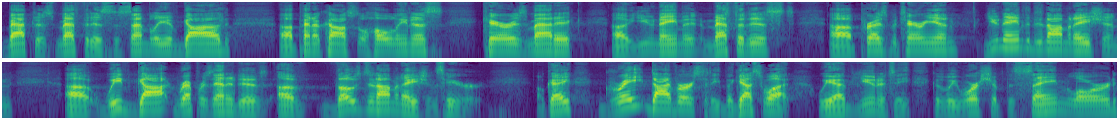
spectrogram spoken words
Baptist, Methodist, Assembly of God, uh, Pentecostal holiness, charismatic, uh, you name it, Methodist, uh, Presbyterian, you name the denomination, uh, we've got representatives of those denominations here. Okay? Great diversity, but guess what? We have unity because we worship the same Lord,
